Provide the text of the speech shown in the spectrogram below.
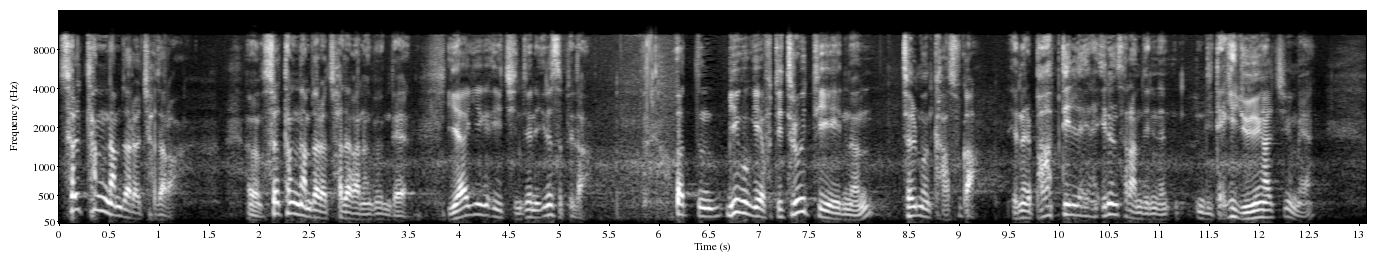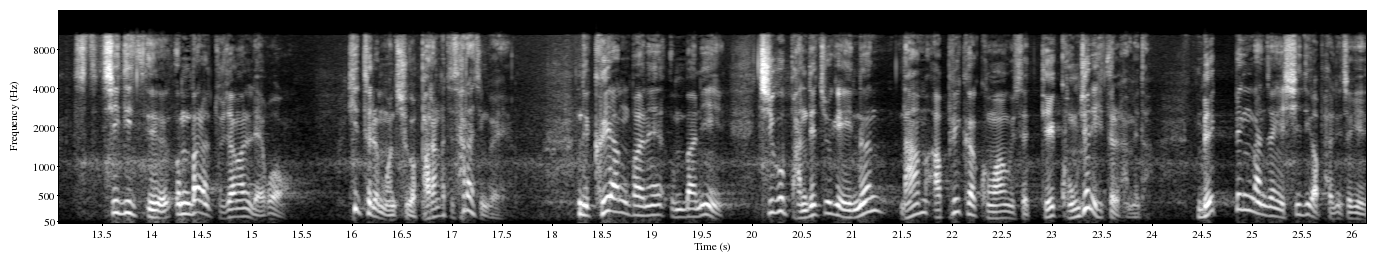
설탕 남자를 찾아라 어, 설탕 남자를 찾아가는 건데 이야기의 진전이 이렇습니다 어떤 미국의 디트로이트에 있는 젊은 가수가 옛날에 밥 딜런이나 이런 사람들이 되게 유행할 즈음에 CD 그 음반을 두 장을 내고 히트를 못 치고 바람같이 사라진 거예요. 근데 그 양반의 음반이 지구 반대쪽에 있는 남아프리카 공화국에서 대공전의 히트를 합니다. 몇백만 장의 CD가 팔리, 저기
